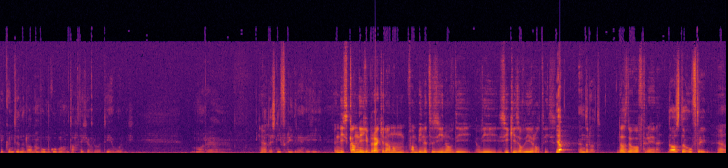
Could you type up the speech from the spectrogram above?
je kunt inderdaad een boom kopen van 80 jaar oud tegenwoordig. Maar eh, Ja. dat is niet voor iedereen gegeven. hè. En die scan die gebruik je dan om van binnen te zien of die, of die ziek is of die rot is. Ja, inderdaad. Dat is de hoofdreden. Dat is de hoofdreden. Ja.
